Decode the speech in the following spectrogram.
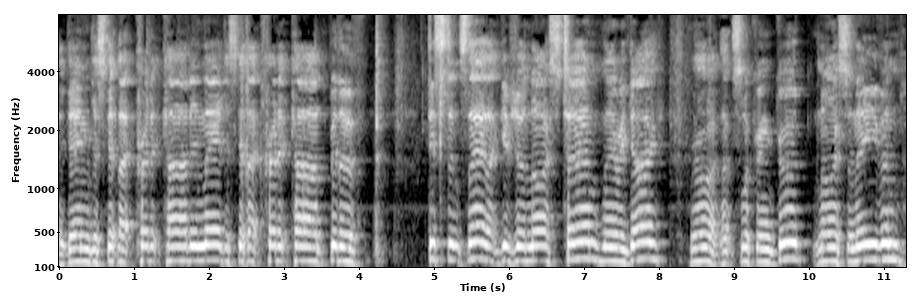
Again just get that credit card in there. Just get that credit card bit of distance there. That gives you a nice turn. There we go. Right that's looking good. Nice and even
